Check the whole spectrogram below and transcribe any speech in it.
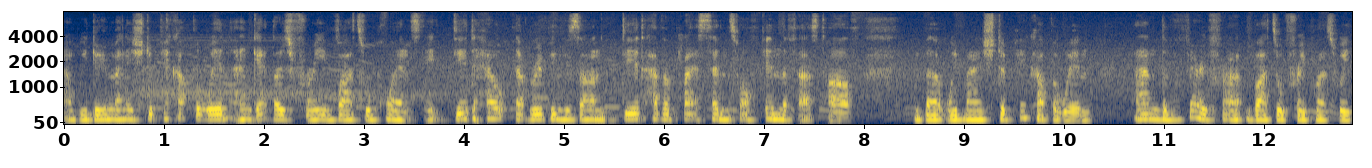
and we do manage to pick up the win and get those three vital points. It did help that Rubin Kazan did have a player sent off in the first half, but we managed to pick up the win and the very vital three points we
